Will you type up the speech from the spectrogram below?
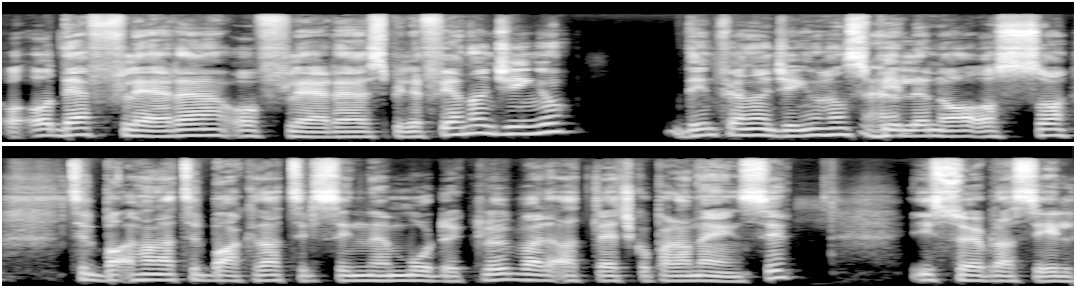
og, det er flere og flere spillere. Fernandinho, din Fernandinho, han spiller nå også Han er tilbake da til sin moderklubb, Atletico Paranaense, i Sør-Brasil.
